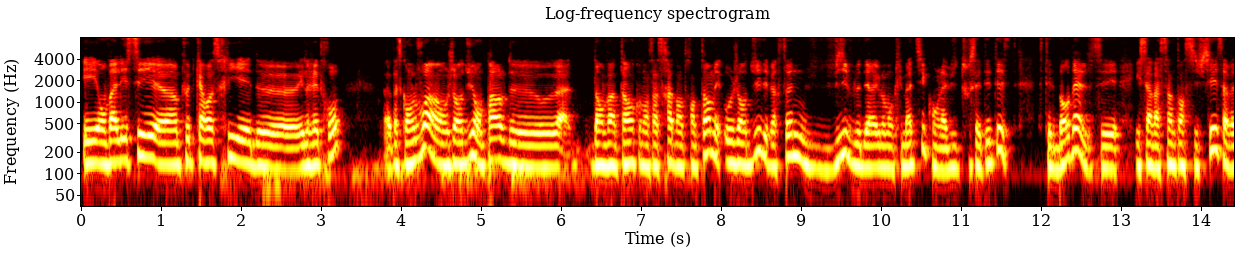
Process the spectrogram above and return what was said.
et on va laisser euh, un peu de carrosserie et de et le rétro, Euh, parce qu'on le voit. hein, aujourd'hui, on parle de euh, dans 20 ans comment ça sera dans 30 ans, mais aujourd'hui, des personnes vivent le dérèglement climatique. On l'a vu tout cet été, C'était- le bordel. C'est et ça va s'intensifier, ça va.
